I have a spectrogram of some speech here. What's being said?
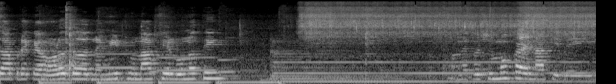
જ આપણે કંઈ હળદર ને મીઠું નાખેલું નથી. અને પછી મકાઈ નાખી દઈએ.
